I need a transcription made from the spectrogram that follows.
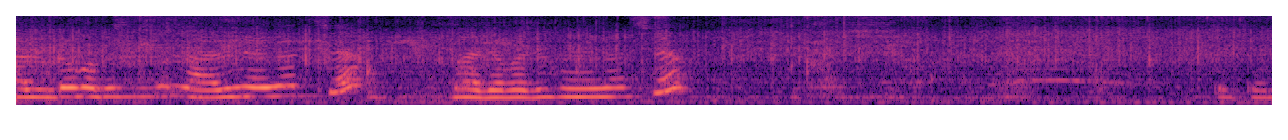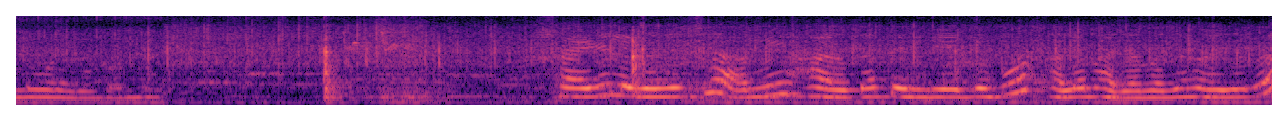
আলুটা কত সুন্দর লাল হয়ে গেছে, ভাজা ভাজা হয়ে গেছে। সাইডে লেগে গেছে, আমি হালকা তেল দিয়ে দেবো, তাহলে ভাজা ভাজা হয়ে যাবে।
